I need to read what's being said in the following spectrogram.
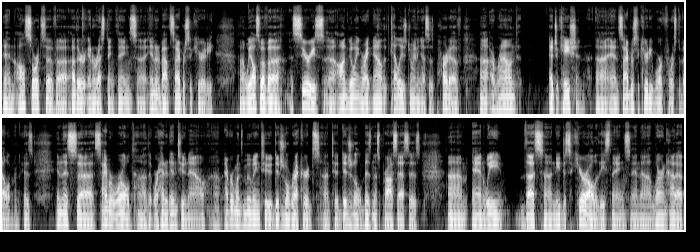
and all sorts of uh, other interesting things uh, in and about cybersecurity. we also have a, a series ongoing right now that Kelly's joining us as part of around education uh, and cybersecurity workforce development. Because in this uh, cyber world uh, that we're headed into now, uh, everyone's moving to digital records, uh, to digital business processes, um, and we thus uh, need to secure all of these things and learn how to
